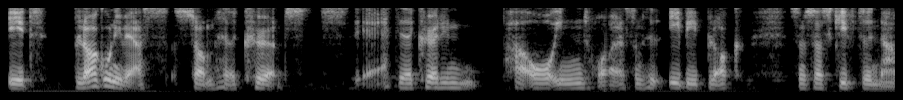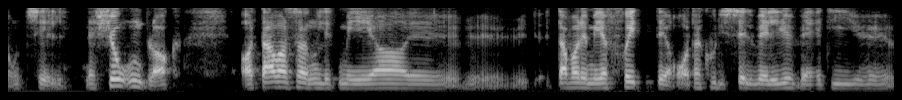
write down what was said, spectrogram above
et blogunivers, som havde kørt, ja, det havde kørt i et par år inden, tror jeg, som hed EB Blok, som så skiftede navn til Nationen Blok. Og der var sådan lidt mere, øh, der var det mere frit derovre. Der kunne de selv vælge, hvad de, øh,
